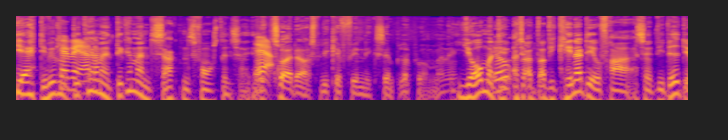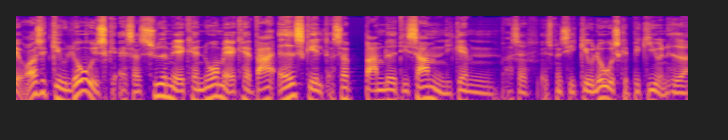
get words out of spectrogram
Ja, det, vil Kan man, det, være kan der. man, det kan man sagtens forestille sig. Ja. Det tror jeg da også, vi kan finde eksempler på. Men, ikke? Jo, men Jo. Det, altså, og, og vi kender det jo fra, altså vi ved det jo også geologisk, altså Sydamerika og Nordamerika var adskilt, og så bamlede de sammen igennem, altså hvis man siger, geologiske begivenheder.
